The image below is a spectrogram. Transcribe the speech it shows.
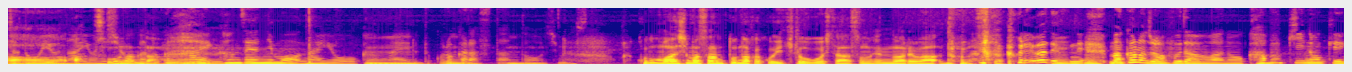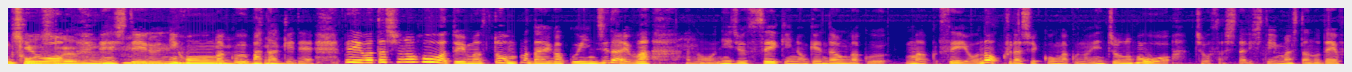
じゃあどういう内容にしようかとか、はい完全にもう内容を考えるところからスタートをしました。この前島さんとなんかこう、意気投合したその辺のあれはどうなんですか？これはですね、うんうん。まあ、彼女は普段はあの歌舞伎の研究を、ね。うん。えーしている日本音楽畑で、で私の方はと言いますと、まあ、大学院時代はあの20世紀の現代音楽、まあ、西洋のクラシック音楽の延長の方を調査したりしていましたので2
